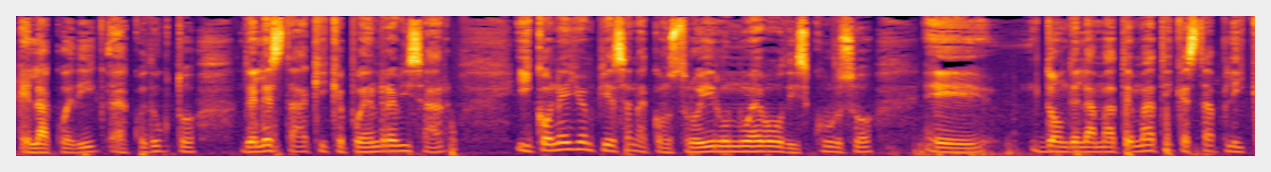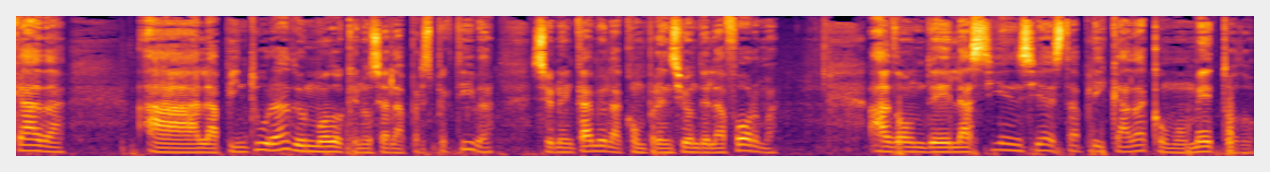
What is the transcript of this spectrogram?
el acueducto del Stack y que pueden revisar y con ello empiezan a construir un nuevo discurso eh, donde la matemática está aplicada a la pintura de un modo que no sea la perspectiva, sino en cambio la comprensión de la forma, a donde la ciencia está aplicada como método,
